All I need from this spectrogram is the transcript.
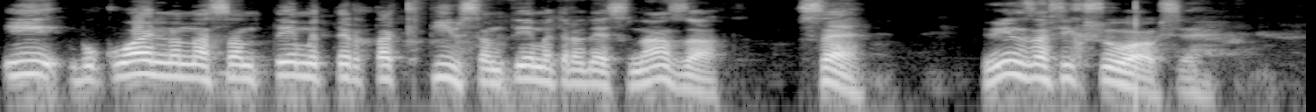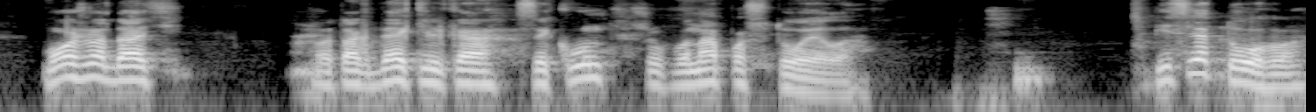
І буквально на сантиметр, так пів сантиметра десь назад. Все. Він зафіксувався. Можна дати отак декілька секунд, щоб вона постояла. Після того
